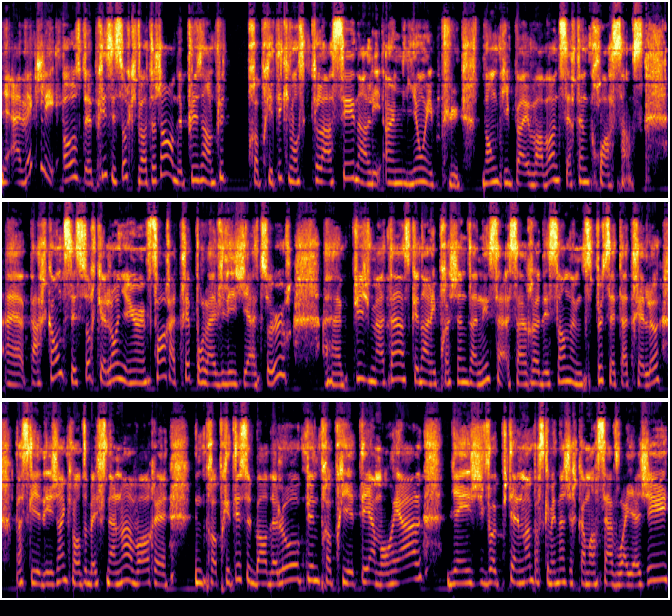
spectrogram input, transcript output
Mais avec les hausses de prix, c'est sûr qu'il va toujours avoir de plus en plus propriétés qui vont se classer dans les 1 million et plus. Donc, il peut y avoir une certaine croissance. Euh, par contre, c'est sûr que là, il y a eu un fort attrait pour la villégiature. Euh, puis, je m'attends à ce que dans les prochaines années, ça, ça redescende un petit peu cet attrait-là, parce qu'il y a des gens qui vont dire, ben, finalement, avoir euh, une propriété sur le bord de l'eau, puis une propriété à Montréal, bien, j'y vais plus tellement parce que maintenant, j'ai recommencé à voyager.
